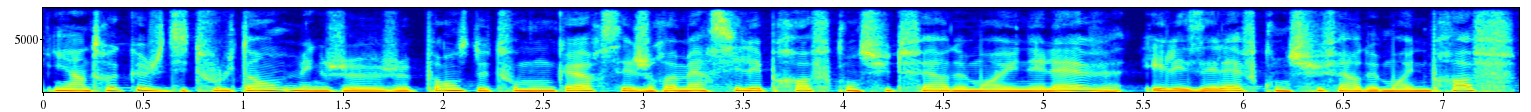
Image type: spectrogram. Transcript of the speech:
il y a un truc que je dis tout le temps, mais que je, pense de tout mon cœur, c'est je remercie les profs qui ont su faire de moi une élève et les élèves qui ont su faire de moi une prof.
